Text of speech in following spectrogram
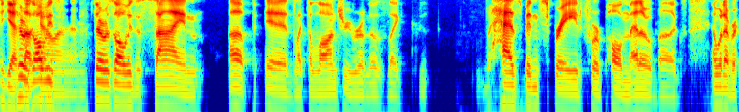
Yes, There was South always- Carolina. there was always a sign up in like the laundry room that was like has been sprayed for palmetto bugs and whatever.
